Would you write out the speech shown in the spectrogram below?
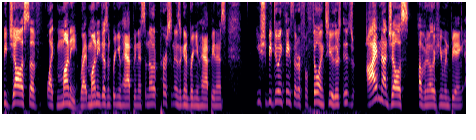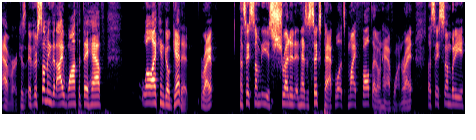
be jealous of like money right money doesn't bring you happiness another person isn't going to bring you happiness you should be doing things that are fulfilling to you there's i'm not jealous of another human being ever because if there's something that i want that they have well i can go get it right Let's say somebody is shredded and has a six pack. Well, it's my fault I don't have one, right? Let's say somebody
